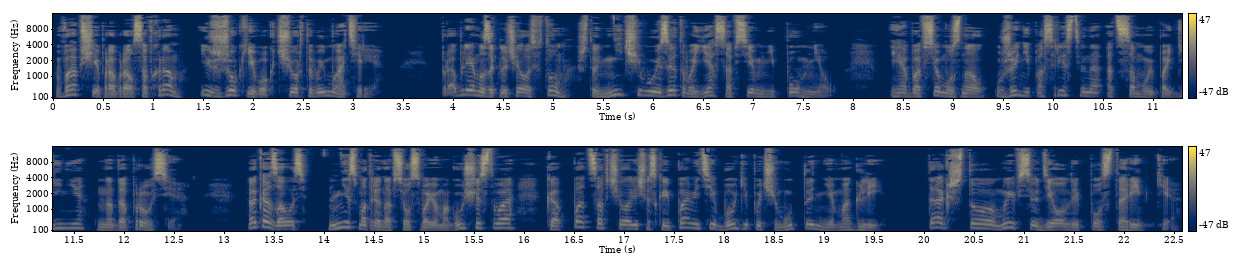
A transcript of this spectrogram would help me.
вообще пробрался в храм и сжег его к чертовой матери, Проблема заключалась в том, что ничего из этого я совсем не помнил, и обо всем узнал уже непосредственно от самой богини на допросе. Оказалось, несмотря на все свое могущество, копаться в человеческой памяти боги почему-то не могли. Так что мы все делали по старинке.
